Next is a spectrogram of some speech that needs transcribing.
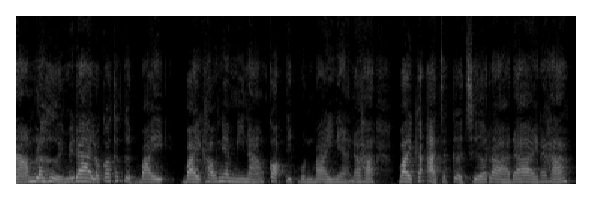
น้ำระเหยไม่ได้ แล้วก็ถ้าเกิดใบใบเขาเนี่ยมีน้ำเกาะติดบนใบเนี่ยนะคะ ใบก็อาจจะเกิดเชื้อราได้นะคะ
